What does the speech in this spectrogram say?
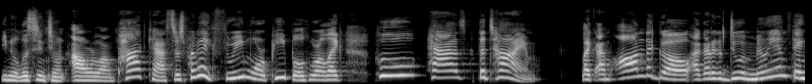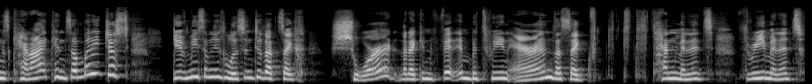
you know, listening to an hour long podcast, there's probably like three more people who are like, who has the time? Like I'm on the go. I got to do a million things. Can I, can somebody just give me something to listen to that's like short that I can fit in between errands? That's like 10 minutes, three minutes,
